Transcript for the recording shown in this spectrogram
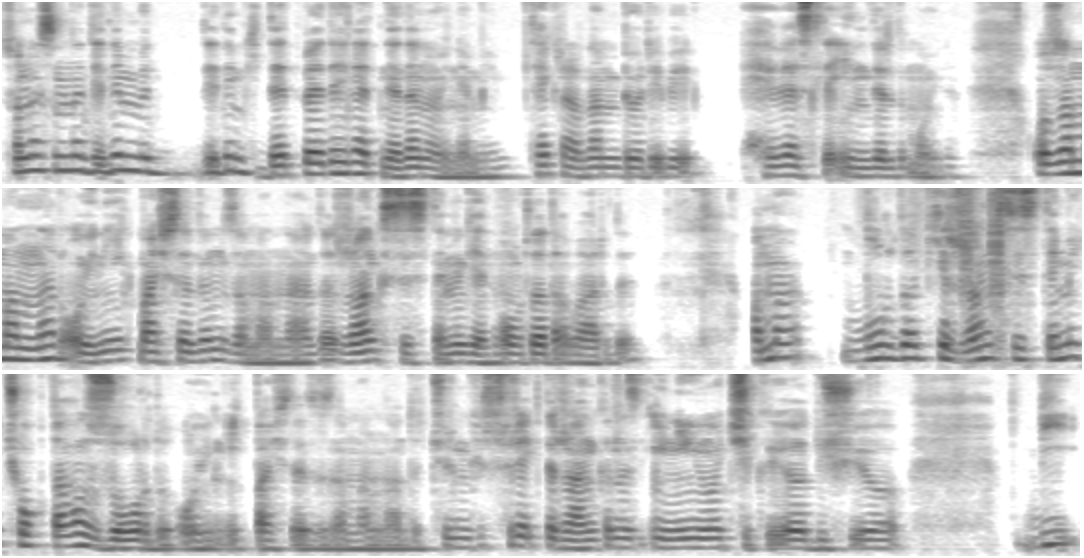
Sonrasında dedim dedim ki Dead by Daylight neden oynamayayım? Tekrardan böyle bir hevesle indirdim oyunu. O zamanlar oyunu ilk başladığım zamanlarda rank sistemi gene orada da vardı. Ama buradaki rank sistemi çok daha zordu oyun ilk başladığı zamanlarda. Çünkü sürekli rankınız iniyor, çıkıyor, düşüyor bir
